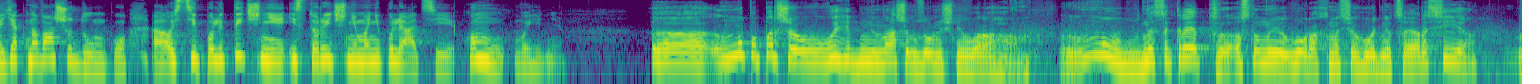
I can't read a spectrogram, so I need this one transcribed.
Як на вашу думку, ось ці політичні історичні маніпуляції кому вигідні? Е, ну, по-перше, вигідні нашим зовнішнім ворогам. Ну, не секрет, основний ворог на сьогодні це Росія. Е,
